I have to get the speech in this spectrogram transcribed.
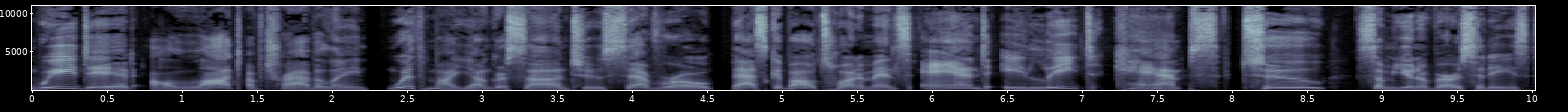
we did a lot of traveling with my younger son to several basketball tournaments and elite camps to some universities.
